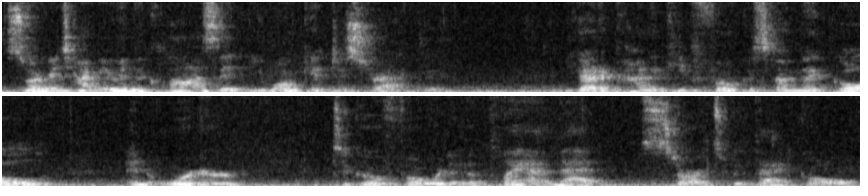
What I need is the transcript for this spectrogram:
So every time you're in the closet, you won't get distracted. You gotta kinda keep focused on that goal in order to go forward in the plan that starts with that goal.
